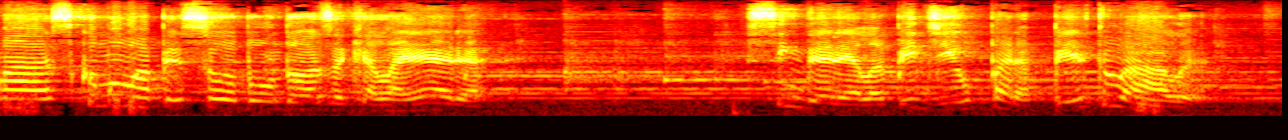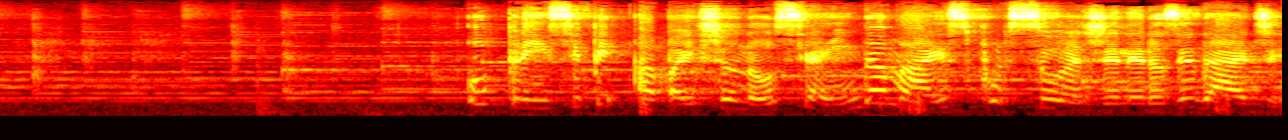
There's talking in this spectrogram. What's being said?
Mas, como uma pessoa bondosa que ela era, Cinderela pediu para perdoá-la. O príncipe apaixonou-se ainda mais por sua generosidade.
